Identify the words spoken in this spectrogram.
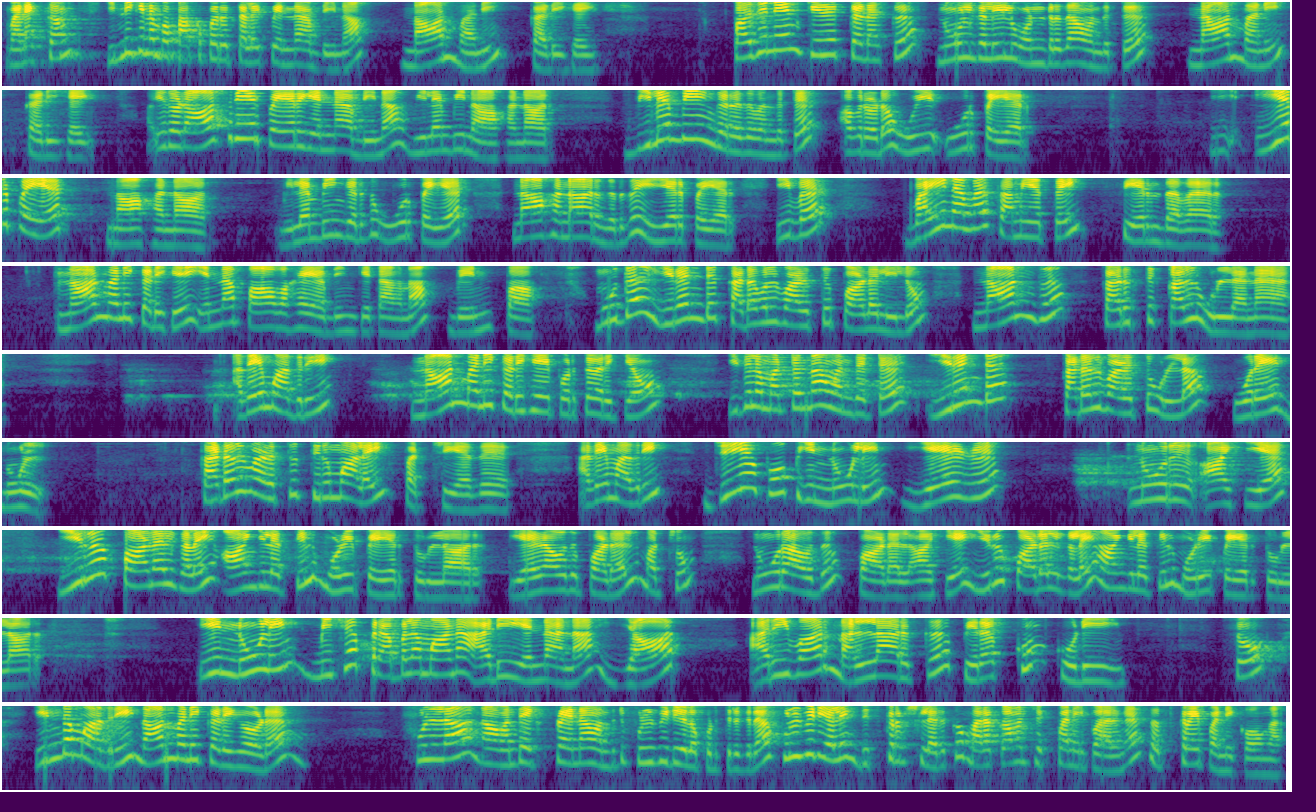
வணக்கம். இன்னைக்கு நம்ம பார்க்க போற தலைப்பு என்ன அப்படின்னா நான்மணி கடிகை. பதினேழு கிழக்கணக்கு நூல்களில் ஒன்று தான் வந்துட்டு நான்மணி கடிகை. இதோட ஆசிரியர் பெயர் என்ன அப்படின்னா விளம்பி நாகனார். விளம்பிங்கிறது வந்துட்டு அவரோட உயிர் ஊர் பெயர். இ- இயற்பெயர் நாகனார். விளம்பிங்கிறது ஊர் பெயர் நாகனாருங்கிறது இயற்பெயர் இவர் வைணவ சமயத்தை சேர்ந்தவர். நான்மணி கடிகை என்ன பா வகை அப்படின்னு கேட்டாங்கன்னா வெண்பா. முதல் இரண்டு கடவுள் வாழ்த்து பாடலிலும் நான்கு கருத்துக்கள் உள்ளன. அதே மாதிரி நான்மணி கடிகையை பொறுத்த வரைக்கும் இதுல மட்டும்தான் வந்துட்டு இரண்டு கடல் வாழ்த்து உள்ள ஒரே நூல். கடல் வாழ்த்து திருமாலை பற்றியது. அதே மாதிரி ஜியோபோப் இந்நூலின் ஏழு நூறு ஆகிய இரு பாடல்களை ஆங்கிலத்தில் மொழிபெயர்த்துள்ளார். ஏழாவது பாடல் மற்றும் நூறாவது பாடல் ஆகிய இரு பாடல்களை ஆங்கிலத்தில் மொழிபெயர்த்துள்ளார். இந்நூலின் மிக பிரபலமான அடி என்னன்னா யார்? அறிவார் நல்லாருக்கு பிறக்கும் குடி. ஸோ இந்த மாதிரி நான்மணிக்கடையோட ஃபுல்லாக நான் வந்து எக்ஸ்பிளைனாக வந்துட்டு ஃபுல் வீடியோவில் கொடுத்துருக்குறேன். ஃபுல் வீடியோ லிங்க் டிஸ்கிரிப்ஷனில் இருக்குது மறக்காமல் செக் பண்ணி பாருங்கள் சப்ஸ்கிரைப் பண்ணிக்கோங்க.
